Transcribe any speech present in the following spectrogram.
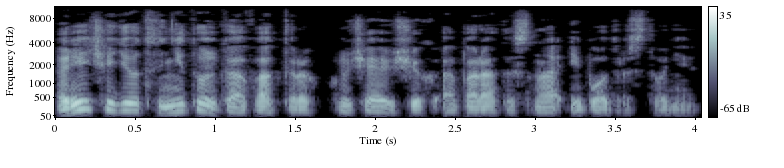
речь идет не только о факторах, включающих аппараты сна и бодрствования.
